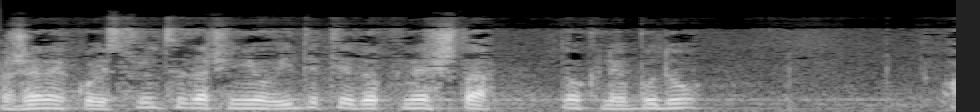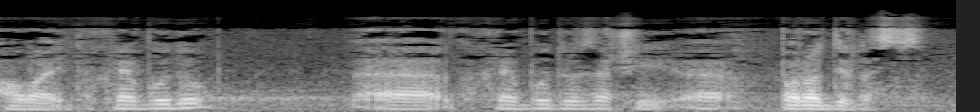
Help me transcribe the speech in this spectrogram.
A žene koje su trudnice, znači, njihovo idete dok nešta, dok ne budu, ovaj, dok ne budu, uh, dok ne budu, znači, uh, porodile se.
